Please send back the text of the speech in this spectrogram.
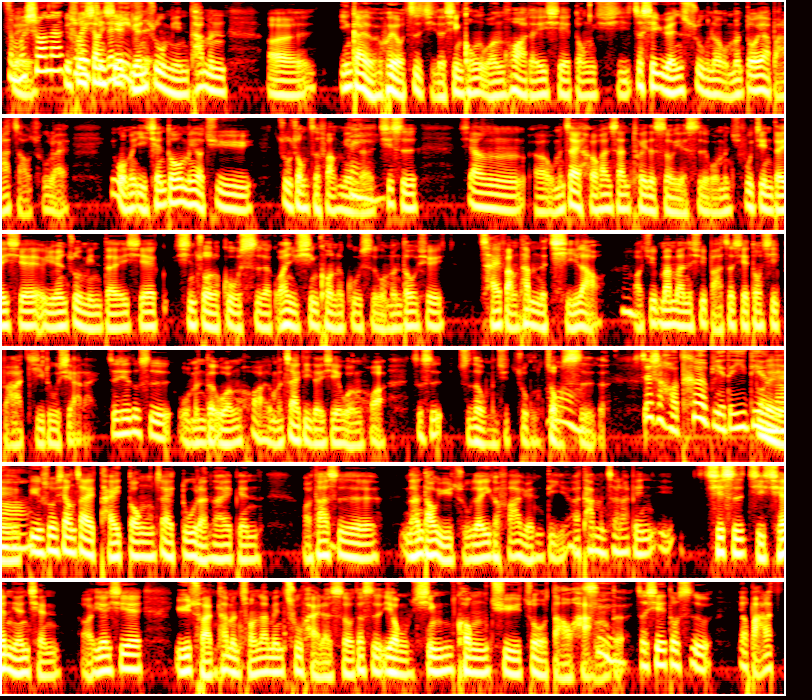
怎么说呢？比如说像一些原住民，他们呃。应该也会有自己的星空文化的一些东西，这些元素呢，我们都要把它找出来，因为我们以前都没有去注重这方面的。其实像呃，我们在合欢山推的时候，也是我们附近的一些原住民的一些星座的故事，关于星空的故事，我们都去采访他们的耆老啊，去慢慢的去把这些东西把它记录下来。这些都是我们的文化，我们在地的一些文化，这是值得我们去重重视的。这是好特别的一点哦。对，比如说像在台东，在都兰那一边，哦，它是南岛语族的一个发源地，而他们在那边其实几千年前啊，有一些渔船，他们从那边出海的时候，都是用星空去做导航的。这些都是要把它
